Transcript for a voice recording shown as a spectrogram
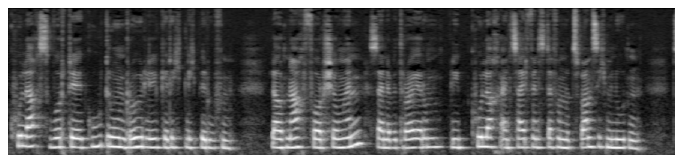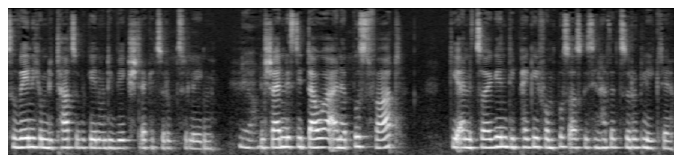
Kullachs wurde Gudrun Rödel gerichtlich berufen. Laut Nachforschungen seiner Betreuerin blieb Kullach ein Zeitfenster von nur 20 Minuten, zu wenig, um die Tat zu begehen und die Wegstrecke zurückzulegen. Ja. Entscheidend ist die Dauer einer Busfahrt, die eine Zeugin, die Peggy vom Bus aus gesehen hatte, zurücklegte.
